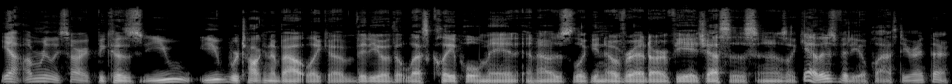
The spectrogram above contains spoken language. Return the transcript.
Yeah, I'm really sorry because you you were talking about like a video that Les Claypool made, and I was looking over at our VHSs, and I was like, "Yeah, there's videoplasty right there."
